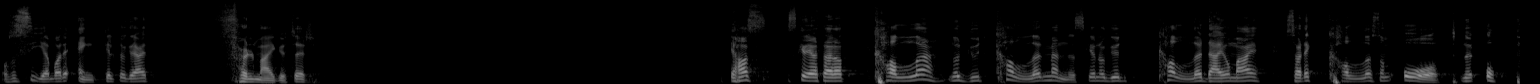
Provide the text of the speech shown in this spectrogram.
og så sier han bare enkelt og greit Følg meg, gutter. Jeg har skrevet her at kallet, når Gud kaller mennesker, når Gud kaller deg og meg, så er det kallet som åpner opp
